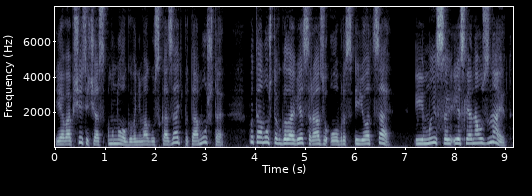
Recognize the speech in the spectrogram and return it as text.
Я вообще сейчас многого не могу сказать, потому что... Потому что в голове сразу образ ее отца. И мысль, если она узнает.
